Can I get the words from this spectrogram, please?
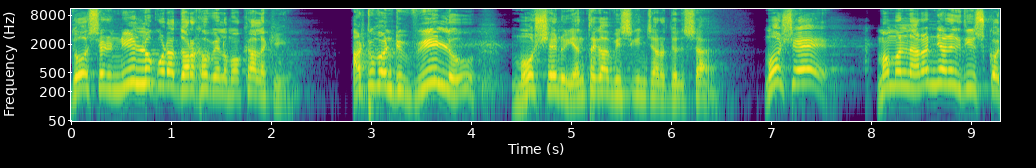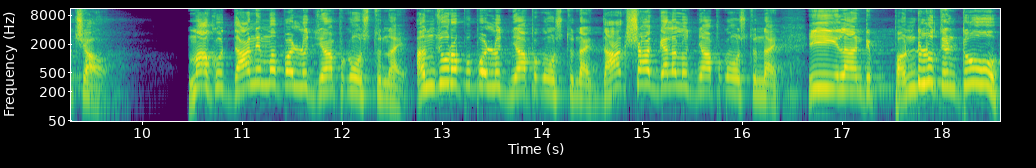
దోసెడు నీళ్ళు కూడా దొరకవు వీళ్ళ ముఖాలకి. అటువంటి వీళ్ళు మోషేను ఎంతగా విసిగించారో తెలుసా? మోషే మమ్మల్ని అరణ్యానికి తీసుకొచ్చావు. మాకు దానిమ్మ పళ్ళు జ్ఞాపకం వస్తున్నాయి. అంజూరపు పళ్ళు జ్ఞాపకం వస్తున్నాయి. ద్రాక్ష గెలలు జ్ఞాపకం వస్తున్నాయి. ఈ ఇలాంటి పండ్లు తింటూ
